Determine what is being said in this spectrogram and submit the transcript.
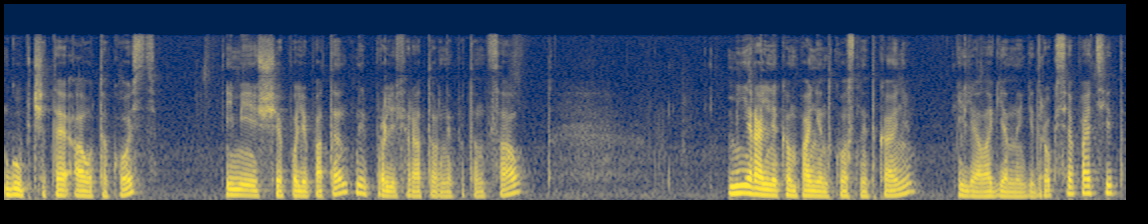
губчатая аутокость, имеющая полипотентный пролифераторный потенциал, минеральный компонент костной ткани или аллогенный гидроксиапатит,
